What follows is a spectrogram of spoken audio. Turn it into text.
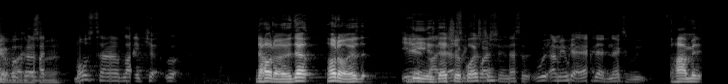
him? because this, like, most times, like, Hold on, is that hold on? Is, yeah, D, is like, that your a question? That's a, we, I mean, we can add that next week. How many?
